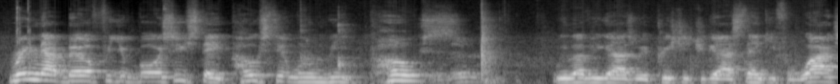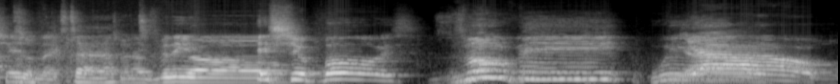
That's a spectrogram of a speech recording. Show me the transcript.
Ring that bell for your boy so you stay posted when we post. We love you guys. We appreciate you guys. Thank you for watching. Until next time, to next video. It's your boys. Movie. We out.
